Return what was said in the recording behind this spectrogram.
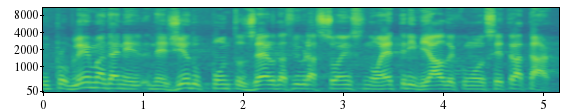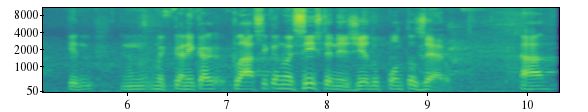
o problema da energia do ponto zero das vibrações não é trivial de como você tratar, porque mecânica clássica não existe energia do ponto zero. Ah,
